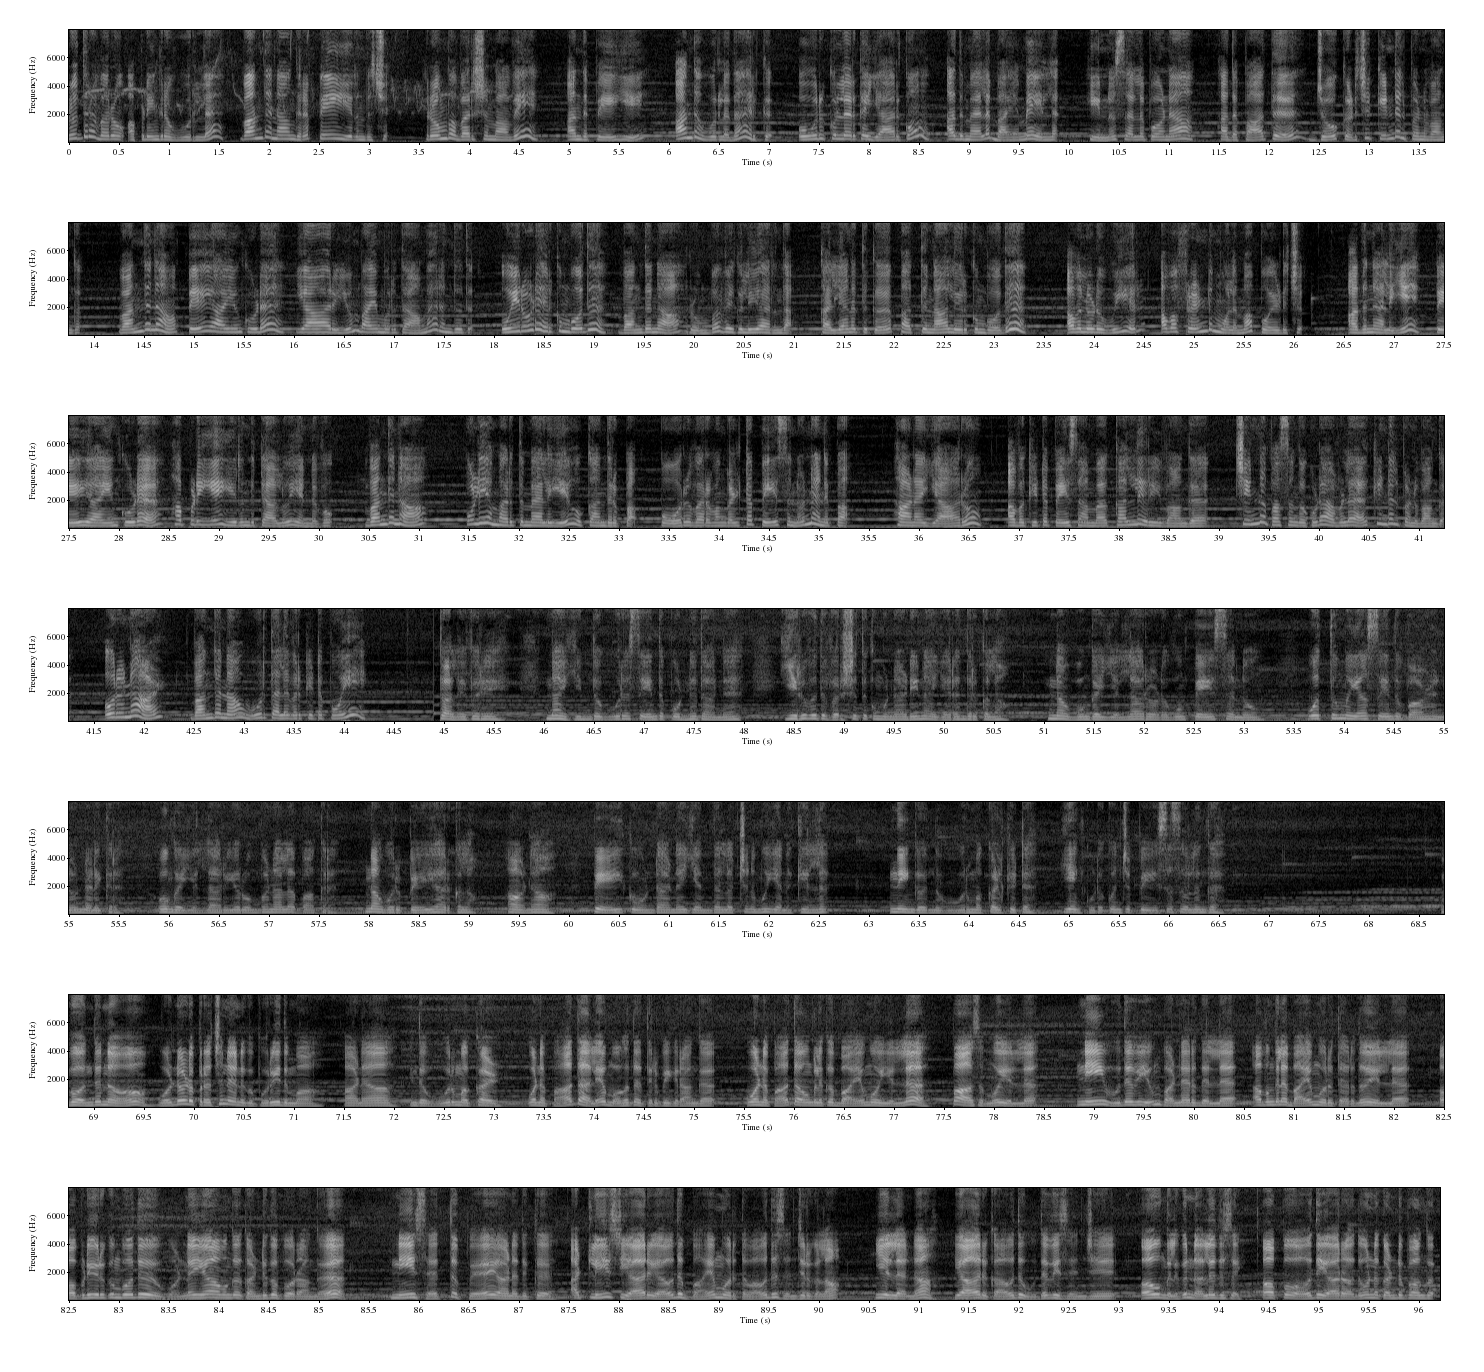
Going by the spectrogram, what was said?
ருத்ரவரம் அப்படிங்கிற ஊர்ல வந்தனாங்கிற பேய் இருந்துச்சு. ரொம்ப வருஷமாவே அந்த பேயி அந்த ஊர்ல தான் இருக்கு. ஊருக்குள்ள இருக்க யாருக்கும் அது மேல பயமே இல்ல. இன்னும் சொல்ல போனா அத பார்த்து ஜோக் அடிச்சு கிண்டல் பண்ணுவாங்க. வந்தனா பேயாயும் கூட யாரையும் பயமுறுத்தாம இருந்தது. உயிரோட இருக்கும்போது வந்தனா ரொம்ப வெகுலியா இருந்தா. கல்யாணத்துக்கு பத்து நாள் இருக்கும்போது அவளோட உயிர் அவ ஃப்ரெண்டு மூலமா போயிடுச்சு. அதனாலேயே பேயாயும் கூட அப்படியே இருந்துட்டாலோ என்னவோ. வந்தனா புளிய மரத்து மேலேயே உட்காந்துருப்பா போற வரவங்கள்ட்ட பேசணும்னு நினைப்பா. ஆனா யாரும் அவகிட்ட பேசாம கல்லெறிவாங்க. சின்ன பசங்க கூட அவள கிண்டல் பண்ணுவாங்க. ஒரு நாள் வந்தனா ஊர் தலைவர்கிட்ட போய் தலைவரே நான் இந்த ஊரை சேர்ந்த பொண்ணு தானே. இருபது வருஷத்துக்கு முன்னாடி நான் இறந்திருக்கலாம். நான் உங்க எல்லாரோடவும் பேசணும் ஒத்துமையா சேர்ந்து வாழணும்னு நினைக்கிறேன். உங்க எல்லாரையும் ரொம்ப நாளா பாக்குறேன். நான் ஒரு பேயா இருக்கலாம். ஆனா பேய்க்கு உண்டான எந்த லட்சணமும் எனக்கு இல்ல. நீங்க இந்த ஊர் மக்கள் கிட்ட என் கூட கொஞ்சம் பேச சொல்லுங்க. வந்தனா உன்னோட பிரச்சனை எனக்கு புரியுதுமா. ஆனா இந்த ஊர் மக்கள் உன்னை பார்த்தாலே முகத்தை திருப்பிக்கிறாங்க. உன்னை பார்த்து அவங்களுக்கு பயமும் இல்ல பாசமும் இல்ல. நீ உதவியும் பண்ணறதில்ல அவங்கள பயமுறுத்துறதும் இல்ல. அப்படி இருக்கும்போது உன்னையும் அவங்க கண்டுக்க போறாங்க. நீ செத்து பேயானதுக்கு அட்லீஸ்ட் யாரையாவது பயமுறுத்தவாவது செஞ்சிருக்கலாம். இல்லன்னா யாருக்காவது உதவி செஞ்சு அவங்களுக்கு நல்லது செய். அப்போவாவது யாராவது உன்னை கண்டுப்பாங்க.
